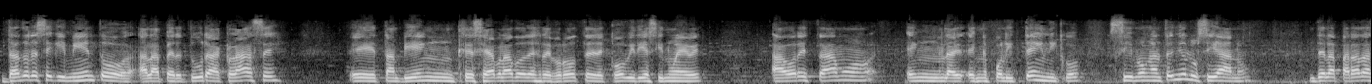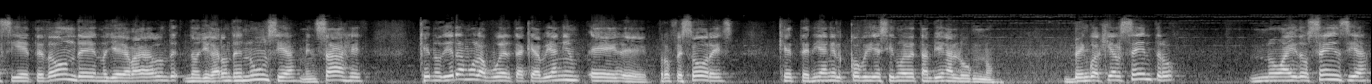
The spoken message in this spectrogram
dándole seguimiento a la apertura a clase, eh, también que se ha hablado de rebrote de COVID-19, ahora estamos en, el Politécnico Simón Antonio Luciano de la Parada 7, donde nos llegaron, nos llegaron denuncias, mensajes, que nos diéramos la vuelta, que habían eh, eh, profesores que tenían el COVID-19 también alumnos. Vengo aquí al centro, no hay docencia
